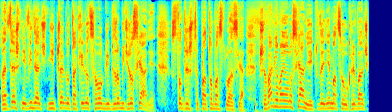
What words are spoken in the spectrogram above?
ale też nie widać niczego takiego, co mogliby zrobić Rosjanie. Stąd też patowa sytuacja. Przewagę mają Rosjanie i tutaj nie ma co ukrywać,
